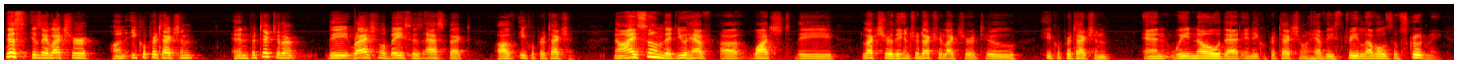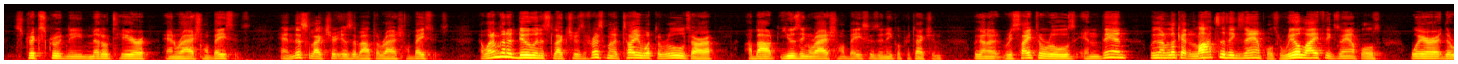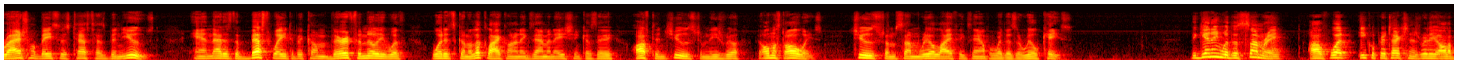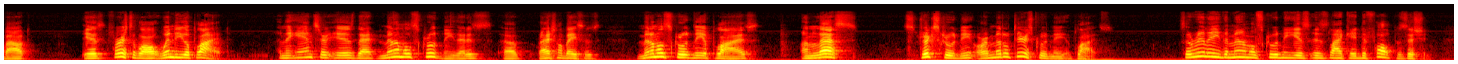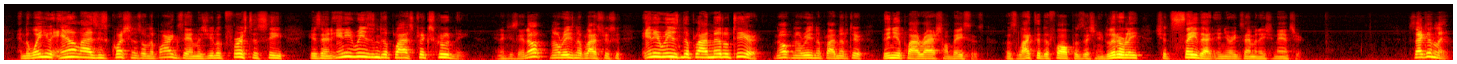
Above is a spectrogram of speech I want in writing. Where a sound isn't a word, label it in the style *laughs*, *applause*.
This is a lecture on equal protection, and in particular, the rational basis aspect of equal protection. Now, I assume that you have uh, watched the lecture, the introductory lecture to equal protection, and we know that in equal protection we have these three levels of scrutiny strict scrutiny, middle tier, and rational basis. And this lecture is about the rational basis. Now, what I'm going to do in this lecture is first I'm going to tell you what the rules are about using rational basis in equal protection. We're going to recite the rules, and then we're going to look at lots of examples, real life examples, where the rational basis test has been used. And that is the best way to become very familiar with what it's going to look like on an examination because they often choose from these real, almost always, choose from some real life example where there's a real case. Beginning with a summary of what equal protection is really all about is first of all, when do you apply it? And the answer is that minimal scrutiny, that is uh, rational basis, minimal scrutiny applies unless strict scrutiny or middle tier scrutiny applies. So really the minimal scrutiny is, is like a default position. And the way you analyze these questions on the bar exam is you look first to see is there any reason to apply strict scrutiny? And if you say, nope, no reason to apply strict scrutiny. Any reason to apply middle tier? Nope, no reason to apply middle tier. Then you apply rational basis. So it's like the default position. You literally should say that in your examination answer. Secondly,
